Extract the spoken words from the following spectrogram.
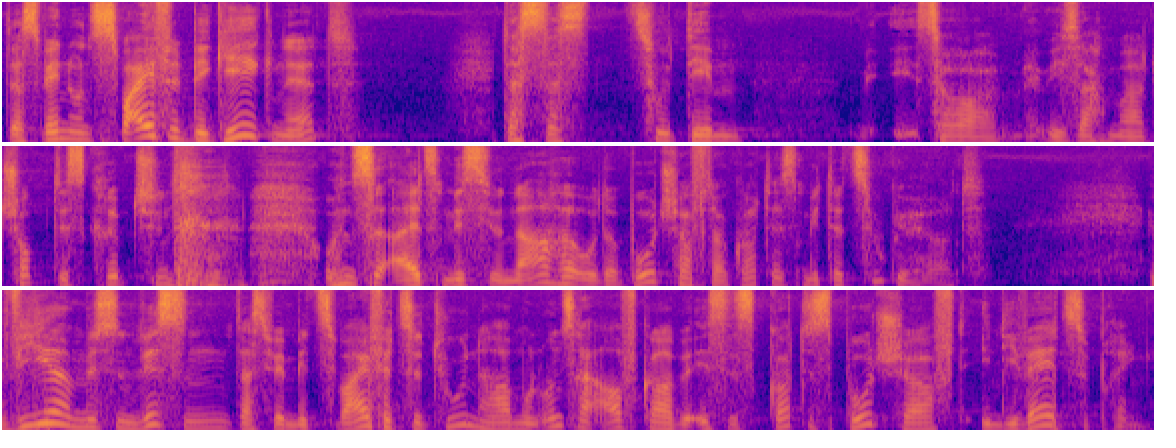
dass wenn uns Zweifel begegnet, dass das zu dem, so, wie sagen wir, Job Description uns als Missionare oder Botschafter Gottes mit dazugehört. Wir müssen wissen, dass wir mit Zweifel zu tun haben und unsere Aufgabe ist es, Gottes Botschaft in die Welt zu bringen.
